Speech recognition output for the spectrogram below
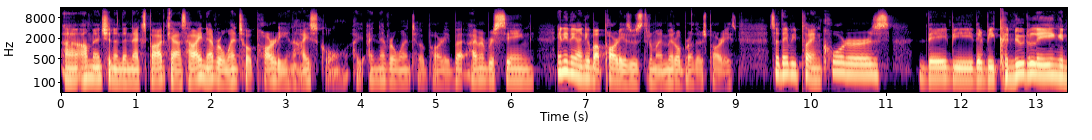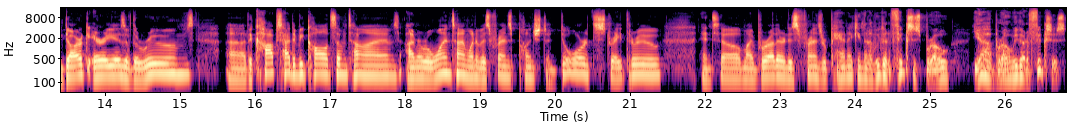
uh, I'll mention in the next podcast how I never went to a party in high school. I, I never went to a party, but I remember seeing anything I knew about parties was through my middle brother's parties. So they'd be playing quarters. They'd be there'd be canoodling in dark areas of the rooms. Uh, the cops had to be called sometimes. I remember one time one of his friends punched a door straight through, and so my brother and his friends were panicking. They're like, "We gotta fix this, bro. Yeah, bro, we gotta fix this.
